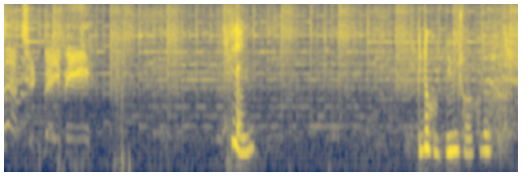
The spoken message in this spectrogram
magic, baby. Gidelim. Bir de hızlıymış arkadaşlar.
